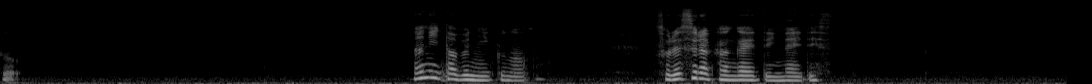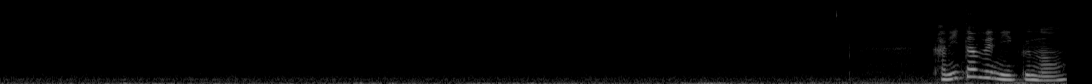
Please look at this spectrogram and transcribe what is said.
そう。何食べに行くの？それすら考えていないです。カニ食べに行くの？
